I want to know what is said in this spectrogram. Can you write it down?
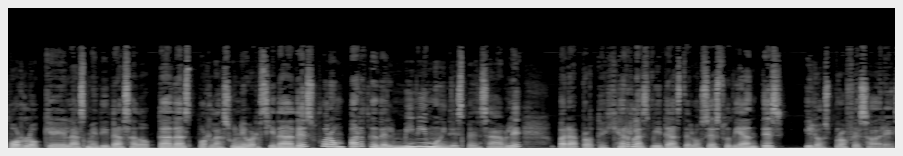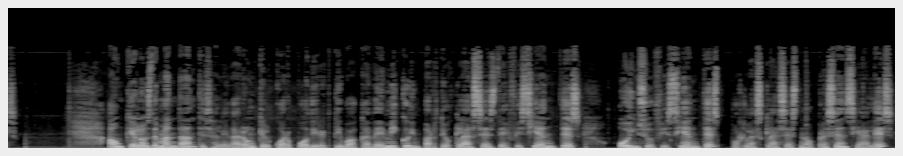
por lo que las medidas adoptadas por las universidades fueron parte del mínimo indispensable para proteger las vidas de los estudiantes y los profesores. Aunque los demandantes alegaron que el cuerpo directivo académico impartió clases deficientes o insuficientes por las clases no presenciales,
